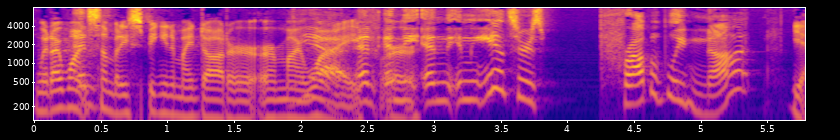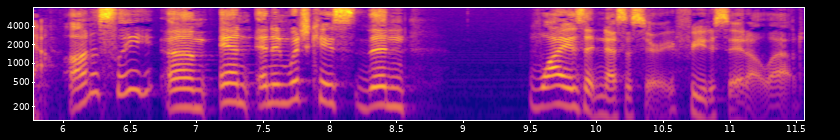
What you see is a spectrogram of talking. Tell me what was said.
would I want And- somebody speaking to my daughter or my Yeah, wife? and, or, and, the, and, and the answer is probably not Yeah. honestly. Um, and and in which case, then why is it necessary for you to say it out loud?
